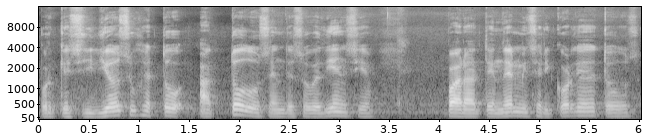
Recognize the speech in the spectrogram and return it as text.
Porque si Dios sujetó a todos en desobediencia para tener misericordia de todos,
